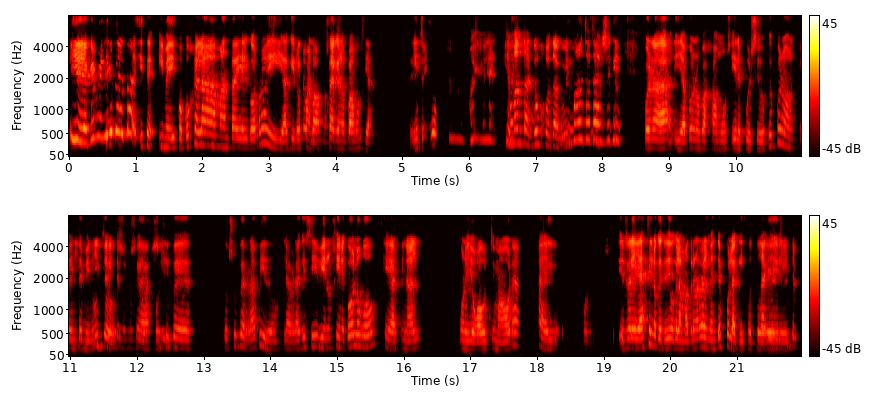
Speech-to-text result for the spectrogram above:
Y ella, ¿qué me dice? Y, dice- y me dijo, coge la manta y el gorro y a quirófano. O sea, que nos vamos ya. Y entonces yo, ¿Qué manta cojo, te qué manta, tal, sé qué. Pues nada, y ya pues nos bajamos. Y el expulsivo que fueron 20 minutos. 20 O sea, minutos, fue sí. súper fue súper rápido. La verdad que sí, vino el ginecólogo, que al final, bueno, llegó a última hora. Él, en realidad es que lo que te digo, que la matrona realmente fue la que hizo todo La que el... el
